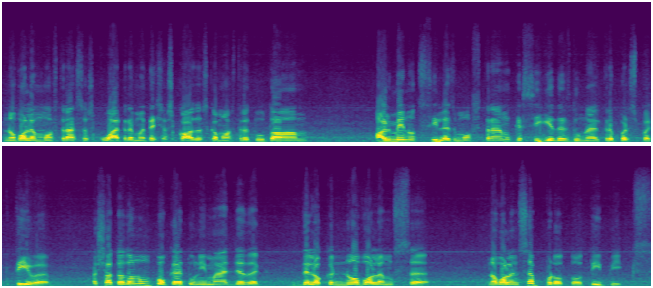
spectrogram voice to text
no volem mostrar les quatre mateixes coses que mostra tothom, almenys si les mostram que sigui des d'una altra perspectiva. Això te dona un poquet una imatge de, de lo que no volem ser. No volem ser prototípics.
